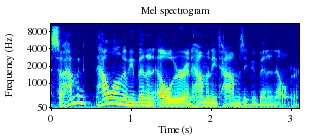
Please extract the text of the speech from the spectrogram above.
So how many, how long have you been an elder, and how many times have you been an elder?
